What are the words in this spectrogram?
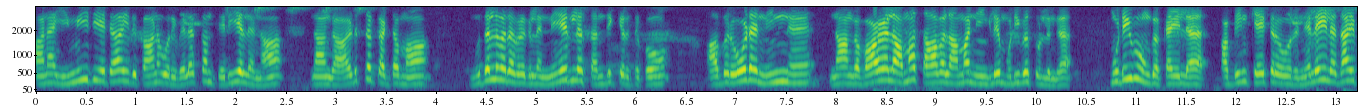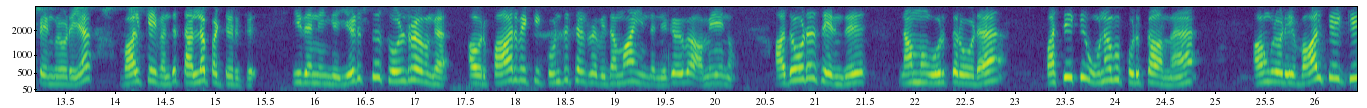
ஆனால் இமீடியட்டாக இதுக்கான ஒரு விளக்கம் தெரியலைன்னா நாங்கள் அடுத்த கட்டமாக முதல்வர் அவர்களை நேரில் சந்திக்கிறதுக்கும் அவரோட நின்று நாங்கள் வாழலாமா சாவலாமா நீங்களே முடிவை சொல்லுங்கள் முடிவு உங்கள் கையில் அப்படின்னு கேட்குற ஒரு நிலையில தான் இப்போ எங்களுடைய வாழ்க்கை வந்து தள்ளப்பட்டு இருக்கு இதை நீங்கள் எடுத்து சொல்கிறவங்க அவர் பார்வைக்கு கொண்டு செல்கிற விதமாக இந்த நிகழ்வு அமையணும். அதோடு சேர்ந்து நம்ம ஒருத்தரோட பசிக்கு உணவு கொடுக்காம அவங்களுடைய வாழ்க்கைக்கு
